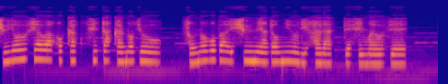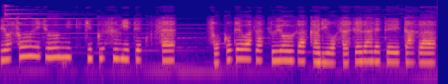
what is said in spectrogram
狩猟者は捕獲した彼女を、その後売春宿に売り払ってしまうぜ。予想以上に鬼畜すぎて草。そこでは雑用係をさせられていたが、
